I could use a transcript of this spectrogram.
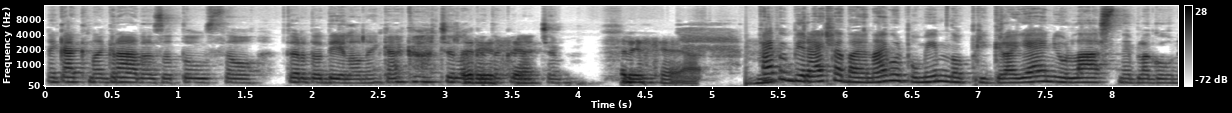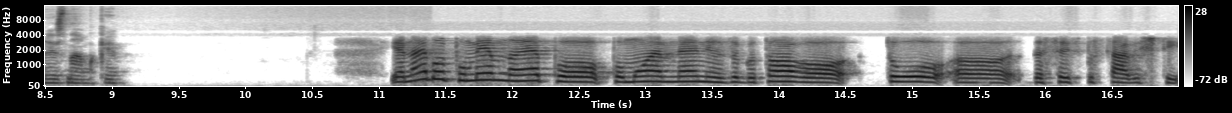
nekakšna nagrada za to vso trdo delo, nekako, če lahko Res tako je. rečem. Res je. Ja. Kaj pa bi rekla, da je najbolj pomembno pri grajenju lastne blagovne znamke? Ja, najbolj pomembno je, po, po mojem mnenju, zagotovo to, uh, da se izpostaviš ti,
